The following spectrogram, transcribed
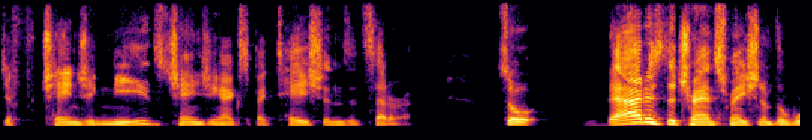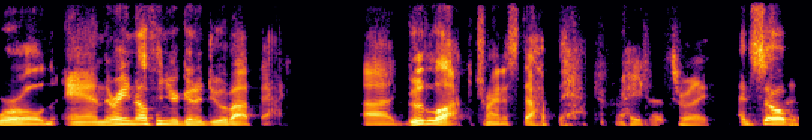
diff- changing needs, changing expectations, et cetera. So that is the transformation of the world. And there ain't nothing you're going to do about that. Uh, good luck trying to stop that. Right. That's right. And so right.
